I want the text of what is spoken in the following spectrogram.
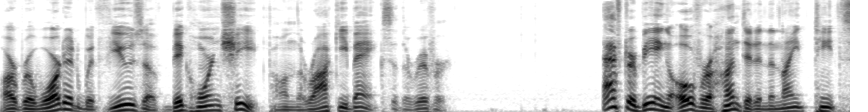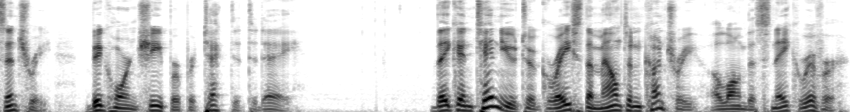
are rewarded with views of bighorn sheep on the rocky banks of the river. After being overhunted in the 19th century, bighorn sheep are protected today. They continue to grace the mountain country along the Snake River.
